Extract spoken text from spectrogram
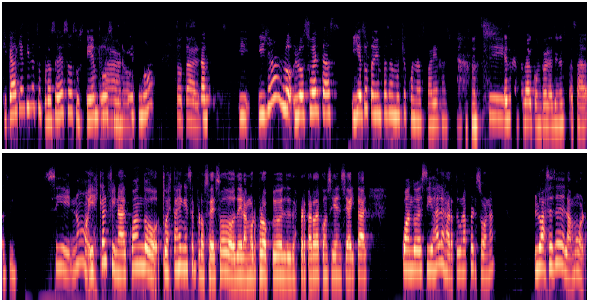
que cada quien tiene su proceso, sus tiempos, sus ritmos. Total y, y ya lo, lo, sueltas. Y eso también pasa mucho con las parejas. Sí. eso me ha pasado con relaciones pasadas, sí. Sí, no, y es que al final cuando tú estás en ese proceso del amor propio, el despertar de la conciencia y tal, cuando decides alejarte de una persona, lo haces desde el amor,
